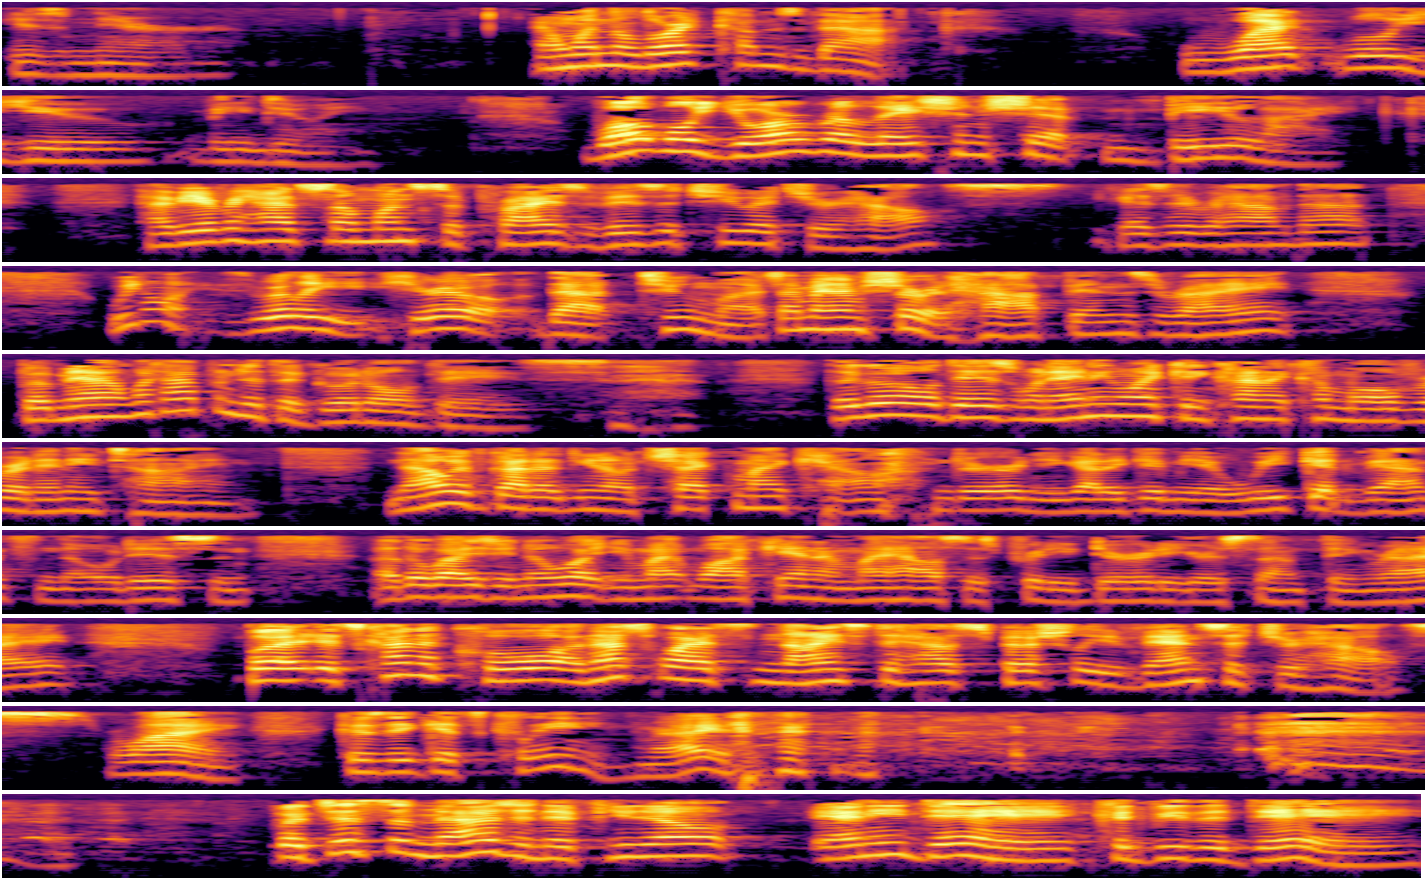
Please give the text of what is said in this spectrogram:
is nearer. And when the Lord comes back, what will you be doing? What will your relationship be like? Have you ever had someone surprise visit you at your house? You guys ever have that? We don't really hear that too much. I mean, I'm sure it happens, right? But man, what happened to the good old days? The good old days when anyone can kind of come over at any time. Now we've got to, you know, check my calendar and you got to give me a week advance notice and otherwise, you know what, you might walk in and my house is pretty dirty or something, right? But it's kind of cool, and that's why it's nice to have special events at your house. Why? Because it gets clean, right? but just imagine if, you know, any day could be the day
